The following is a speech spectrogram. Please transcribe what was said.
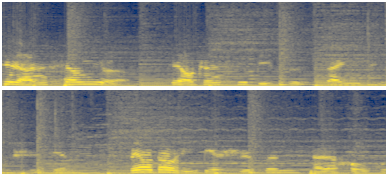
既然相遇了，就要珍惜彼此在一起的时间，不要到离别时分才来后悔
